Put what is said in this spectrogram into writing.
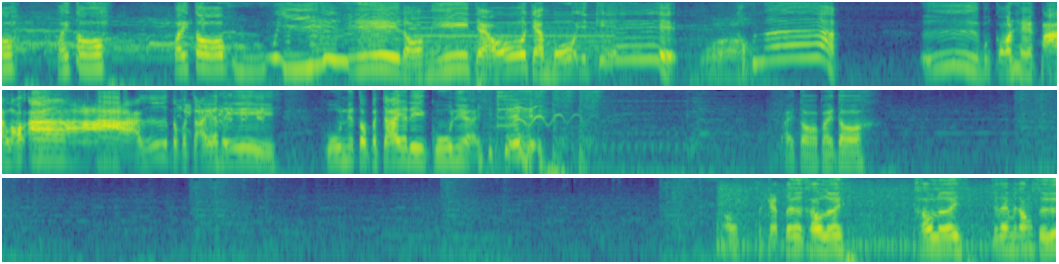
ไปต่อ ไปต่อหูยดอกนี้แจ๋วแจ่มโบยังเคขอบคุณมากเออมังกรแหกปากร้องอ่าเออตกกระจายอะสิกูเนี่ยตกกระจายอะดิกูเนี่ยไอ้ K ไปต่อไปต่อ เอา scatter เข้าเลย เข้าเลย จะได้ไม่ต้องซื้อ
